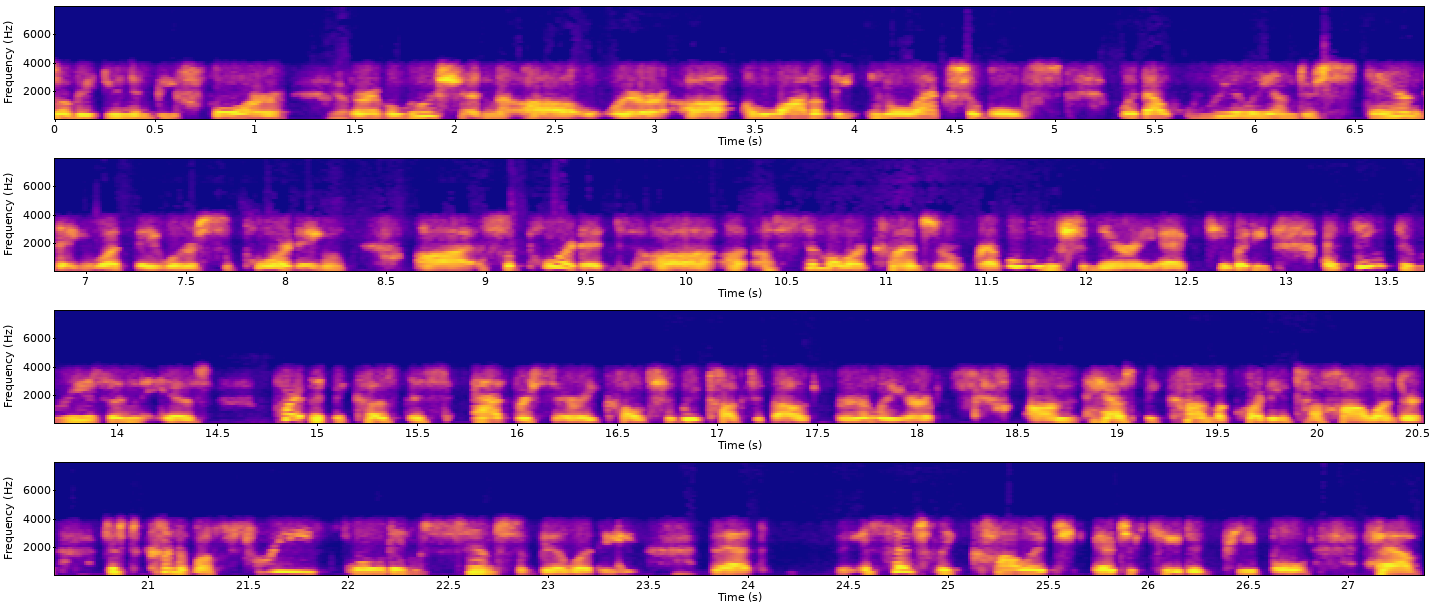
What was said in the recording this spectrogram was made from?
Soviet Union before yep. the revolution, uh, where uh, a lot of the intellectuals, without really understanding what they were supporting, uh, supported uh, similar kinds of revolutionary activity. I think the reason is partly because this adversary culture we talked about earlier um, has become, according to Hollander, just kind of a free floating sensibility that essentially college educated people have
